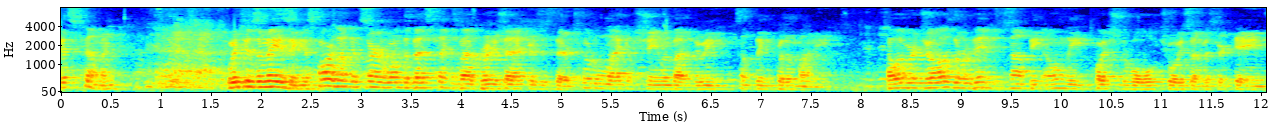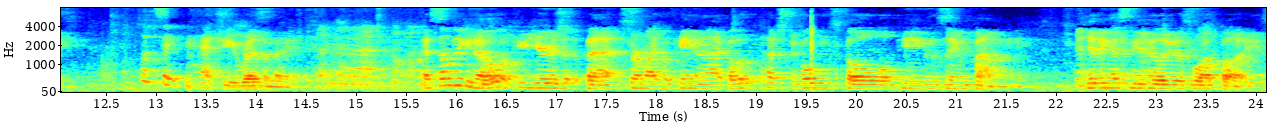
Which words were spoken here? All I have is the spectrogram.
it's coming. Which is amazing. As far as I'm concerned, one of the best things about British actors is their total lack of shame about doing something for the money. However, Jaws the Revenge is not the only questionable choice on Mr. Caine's, let's say, patchy resume. As some of you know, a few years back, Sir Michael Caine and I both touched a golden skull while peeing in the same fountain, giving us the ability to swap bodies.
